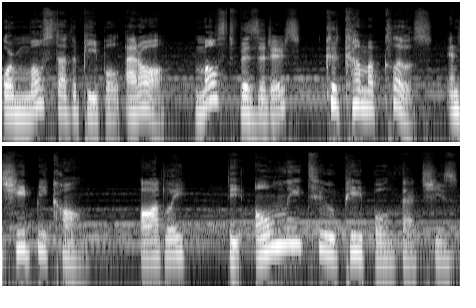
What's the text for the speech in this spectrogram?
or most other people at all. Most visitors could come up close and she'd be calm. Oddly, the only two people that she's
